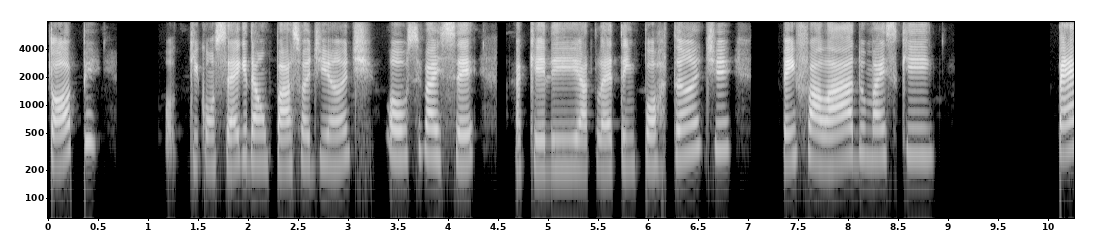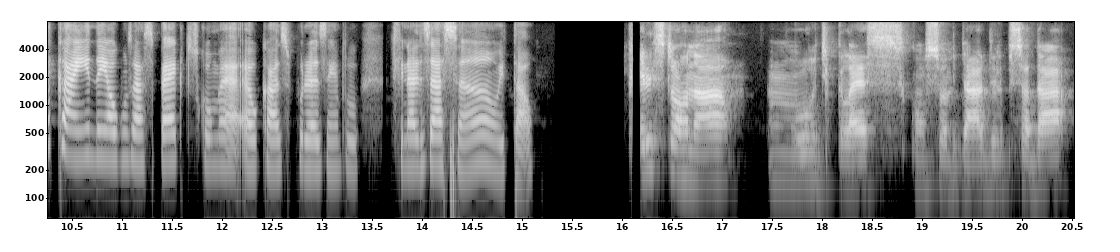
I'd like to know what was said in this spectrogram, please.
top, que consegue dar um passo adiante, ou se vai ser aquele atleta importante, bem falado, mas que peca ainda em alguns aspectos, como é, é o caso, por exemplo, finalização e tal. Ele se tornar um world class consolidado, ele precisa dar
